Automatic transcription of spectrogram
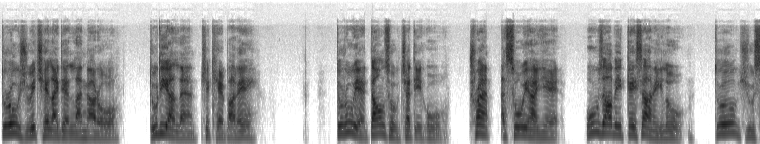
သူတို့ရွေးချယ်လိုက်တဲ့လမ်းကတော့ဒုတိယလမ်းဖြစ်ခဲ့ပါတယ်သူတို့ရဲ့တောင်းဆိုချက်တွေကို Trump အစိုးရရဲ့ဦးစားပေးကိစ္စတွေလို့သူတို့ယူဆ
